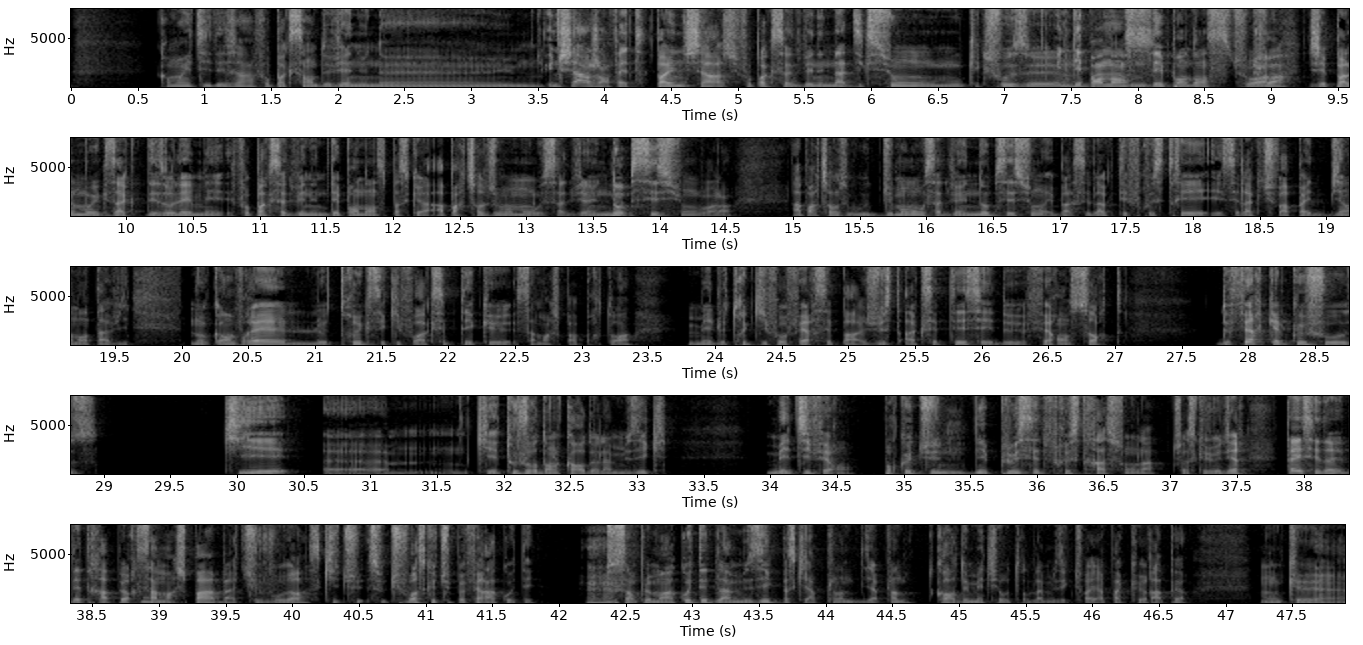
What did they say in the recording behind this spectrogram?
Comment il dit déjà? Il faut pas que ça en devienne une, une, charge en fait. Pas une charge. Il faut pas que ça devienne une addiction ou quelque chose. Euh, une dépendance. Une dépendance, tu vois? J'ai pas le mot exact, désolé, mais il faut pas que ça devienne une dépendance parce qu'à partir du moment où ça devient une obsession, voilà. À partir du moment où ça devient une obsession, et ben c'est là que tu es frustré et c'est là que tu vas pas être bien dans ta vie. Donc en vrai, le truc, c'est qu'il faut accepter que ça marche pas pour toi. Mais le truc qu'il faut faire, c'est pas juste accepter, c'est de faire en sorte de faire quelque chose qui est, euh, qui est toujours dans le corps de la musique, mais différent. Pour que tu n'aies plus cette frustration-là. Tu vois ce que je veux dire? Tu as essayé d'être rappeur, ça marche pas, bah, tu, vois ce qui, tu, tu vois ce que tu peux faire à côté. Mhm. Tout simplement, à côté de la musique, parce qu'il y, a plein de, il y a plein de corps de métier autour de la musique, tu vois, il n'y a pas que rappeur. Donc, euh,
